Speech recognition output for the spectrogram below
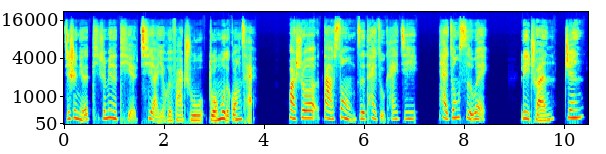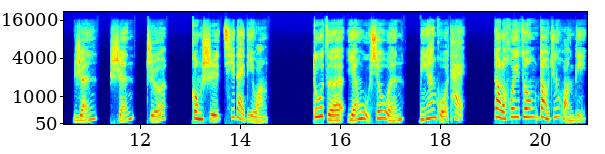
即使你的身边的铁器啊，也会发出夺目的光彩。话说大宋自太祖开基，太宗嗣位，历传真、仁、神、哲，共是七代帝王。都则演武修文，民安国泰。到了徽宗道君皇帝，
